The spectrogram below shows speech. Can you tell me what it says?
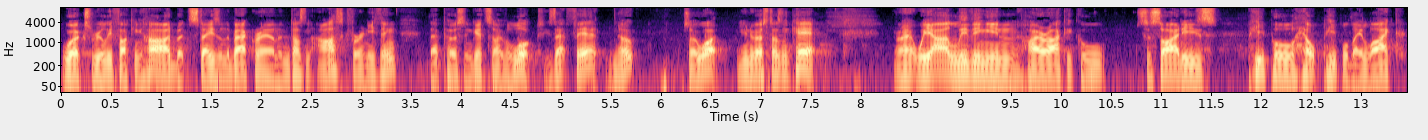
works really fucking hard, but stays in the background and doesn't ask for anything. That person gets overlooked. Is that fair? Nope. So what? universe doesn't care. Right? We are living in hierarchical societies. People help people they like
